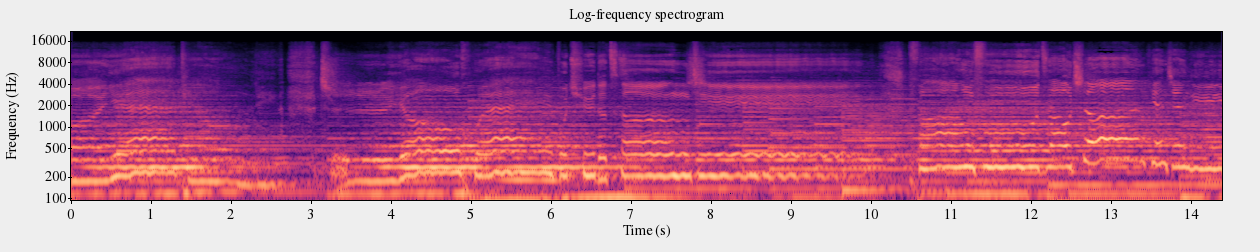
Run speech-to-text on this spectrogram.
落叶飘零，只有回不去的曾经，仿佛早晨看见你。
